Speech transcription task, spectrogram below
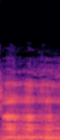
day.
